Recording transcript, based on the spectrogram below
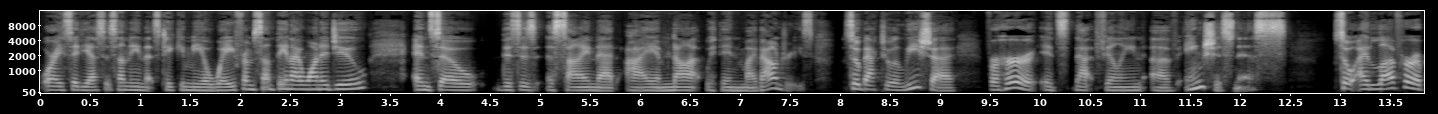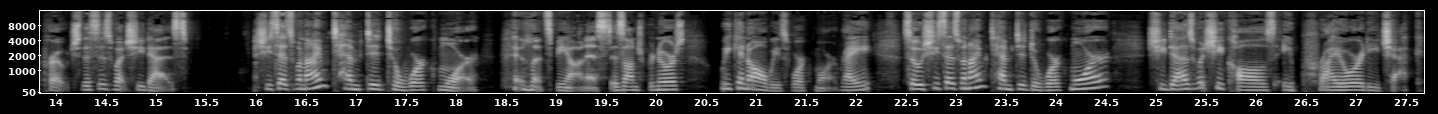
or I said yes to something that's taking me away from something I want to do. And so this is a sign that I am not within my boundaries. So back to Alicia, for her, it's that feeling of anxiousness. So I love her approach. This is what she does. She says, when I'm tempted to work more, and let's be honest, as entrepreneurs, we can always work more, right? So she says, when I'm tempted to work more, she does what she calls a priority check.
